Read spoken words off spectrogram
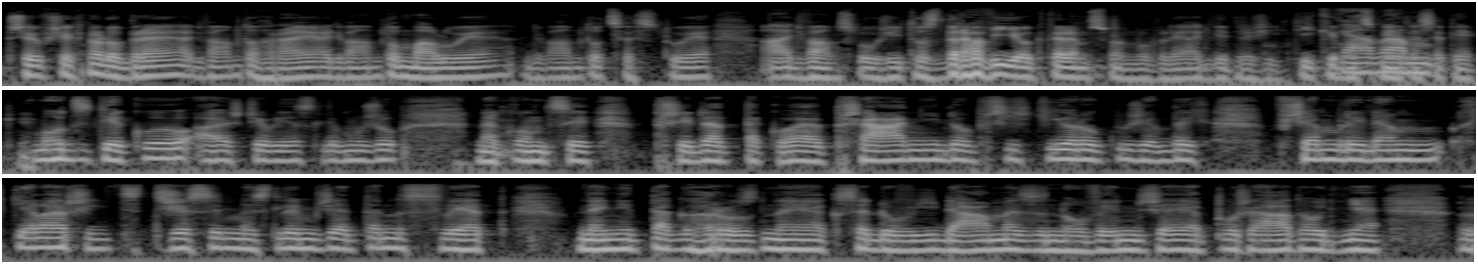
Přeju všechno dobré, ať vám to hraje, ať vám to maluje, ať vám to cestuje a ať vám slouží to zdraví, o kterém jsme mluvili, ať vydrží. Díky Já moc, vám se pěkně. Moc děkuju a ještě jestli můžu na konci přidat takové přání do příštího roku, že bych všem lidem chtěla říct, že si myslím, že ten svět není tak hrozný, jak se dovídáme z novin, že je pořád hodně uh,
